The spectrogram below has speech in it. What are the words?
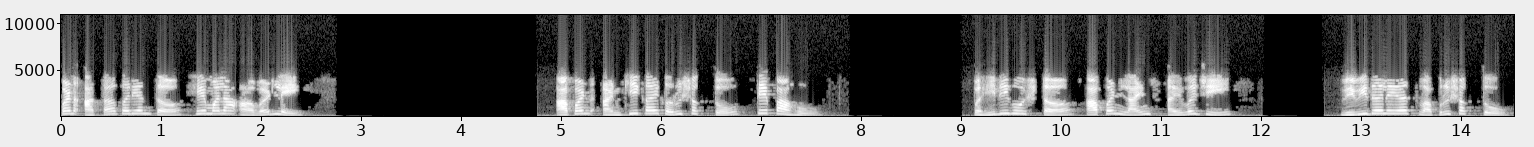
पण आतापर्यंत हे मला आवडले. आपण आणखी काय करू शकतो ते पाहू. पहिली गोष्ट आपण लाईन्स ऐवजी विविध लेयर्स वापरू शकतो.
